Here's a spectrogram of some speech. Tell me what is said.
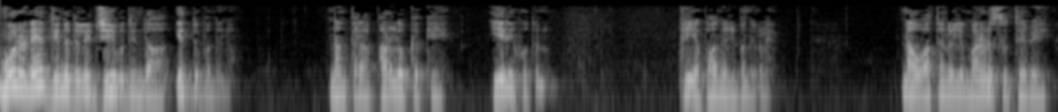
ಮೂರನೇ ದಿನದಲ್ಲಿ ಜೀವದಿಂದ ಎದ್ದು ಬಂದನು. ನಂತರ ಪರಲೋಕಕ್ಕೆ ಏರಿ ಹೋದನು. ಪ್ರಿಯ ಬಾನಲಿ ಬಂಧುಗಳೇ, ನಾವು ಆತನಲ್ಲಿ ಮರಣಿಸುತ್ತೇವೆ.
